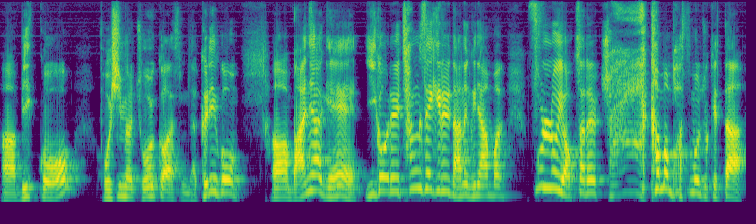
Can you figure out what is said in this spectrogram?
어, 믿고 보시면 좋을 것 같습니다. 그리고 어, 만약에 이거를 창세기를 나는 그냥 한번 풀로 역사를 쫙 한번 봤으면 좋겠다.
